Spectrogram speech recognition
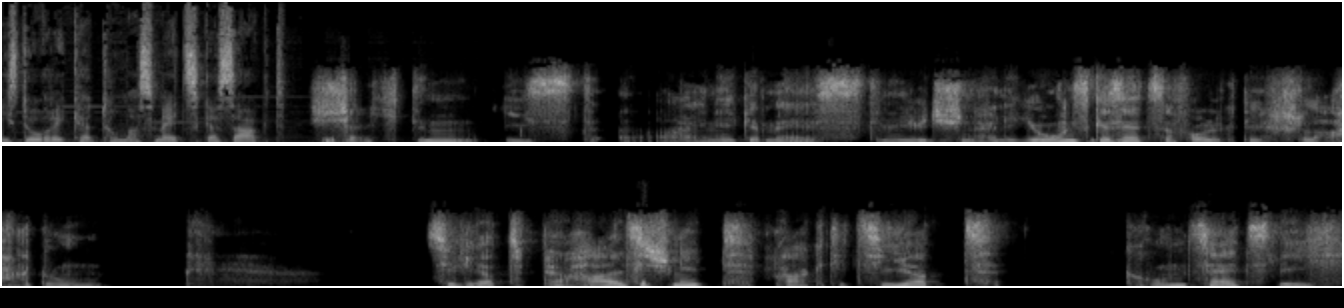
Historiker Thomas Metzger sagt, Schächten ist eine gemäß dem jüdischen Religionsgesetz erfolgte Schlachtung. Sie wird per Halsschnitt praktiziert. Grundsätzlich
